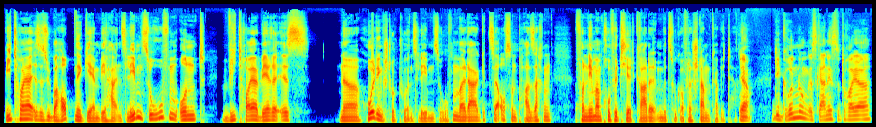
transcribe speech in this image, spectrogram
Wie teuer ist es überhaupt, eine GmbH ins Leben zu rufen und wie teuer wäre es, eine Holdingstruktur ins Leben zu rufen? Weil da gibt es ja auch so ein paar Sachen, von denen man profitiert, gerade in Bezug auf das Stammkapital. Ja, die Gründung ist gar nicht so teuer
